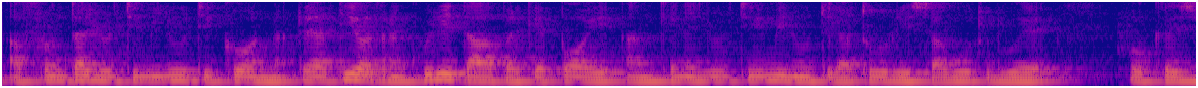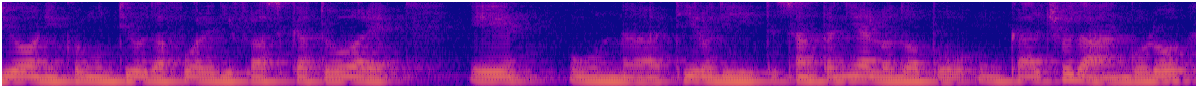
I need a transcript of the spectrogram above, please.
affrontare gli ultimi minuti con relativa tranquillità perché poi anche negli ultimi minuti la Turris ha avuto due occasioni con un tiro da fuori di Frascatore e un tiro di Sant'Agnello dopo un calcio d'angolo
